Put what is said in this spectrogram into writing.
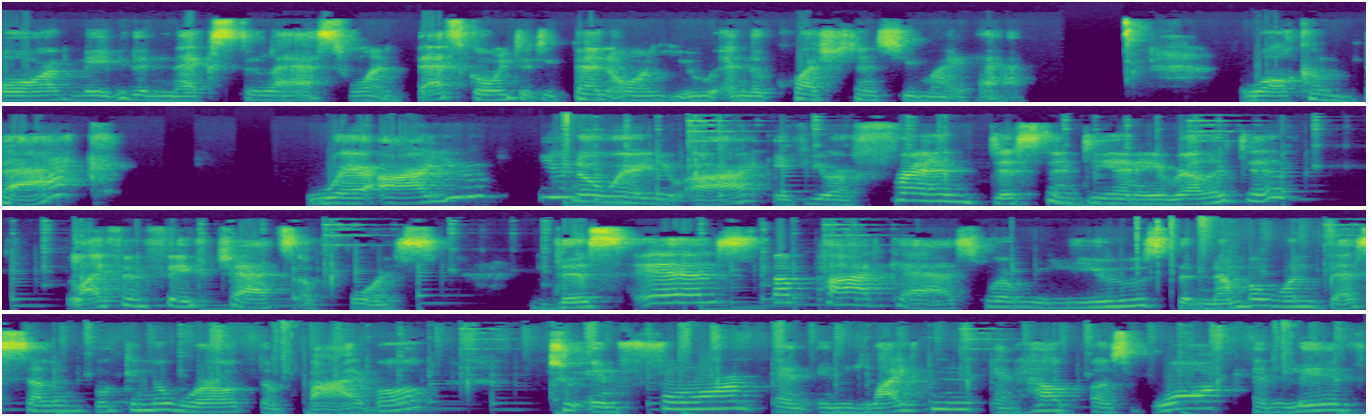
or maybe the next to last one. That's going to depend on you and the questions you might have. Welcome back. Where are you? You know where you are. If you're a friend, distant DNA relative, Life and Faith Chats, of course. This is the podcast where we use the number one best selling book in the world, the Bible, to inform and enlighten and help us walk and live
